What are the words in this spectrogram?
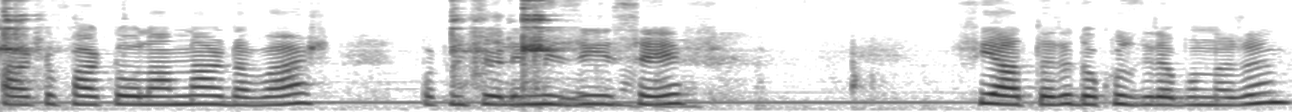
Farklı farklı olanlar da var. Bakın şöyle müziği sev. Fiyatları 9 lira bunların.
